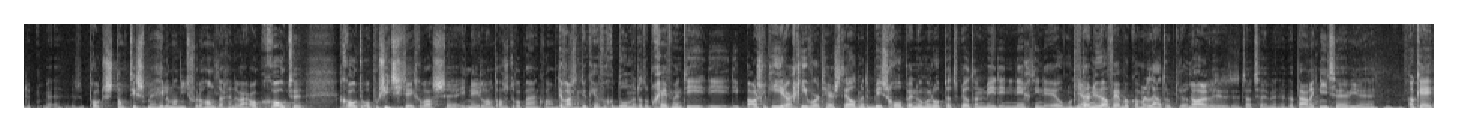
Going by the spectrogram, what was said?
het protestantisme helemaal niet voor de hand lag. En er waren ook grote grote oppositie tegen was uh, in Nederland als het erop aankwam. Er was natuurlijk heel veel gedonder dat op een gegeven moment die, die, die pauselijke hiërarchie wordt hersteld met de bisschop en noem maar op. Dat speelt dan midden in die 19e eeuw. Moeten we ja. daar nu over hebben of komen we er later op terug? Nou, dat uh, bepaal ik niet. Uh, wie... Oké, okay.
